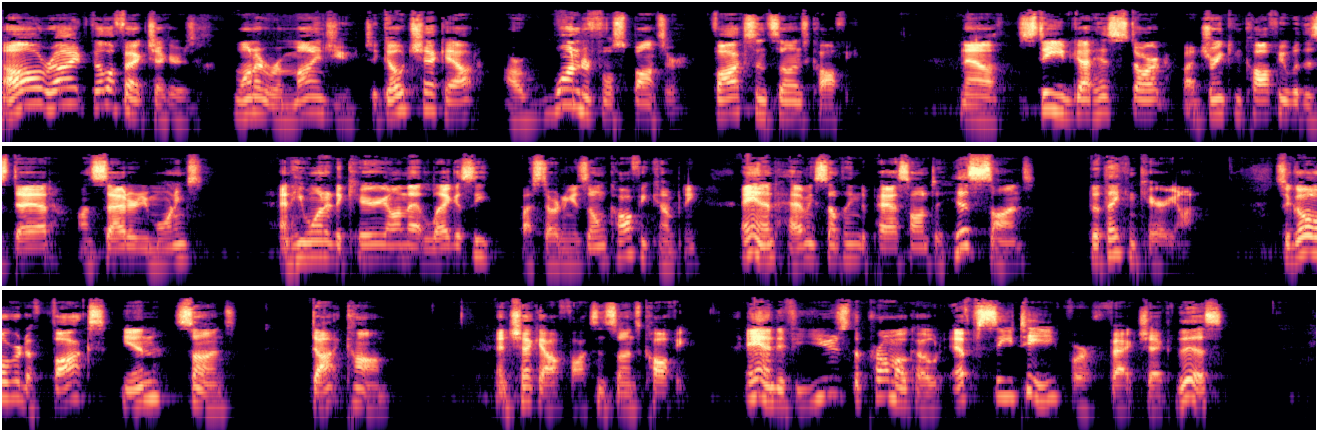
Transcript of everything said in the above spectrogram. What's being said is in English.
All right, fellow fact checkers, want to remind you to go check out our wonderful sponsor, Fox and Sons Coffee. Now, Steve got his start by drinking coffee with his dad on Saturday mornings, and he wanted to carry on that legacy by starting his own coffee company and having something to pass on to his sons that they can carry on. So go over to foxinsons.com and check out Fox and Sons Coffee. And if you use the promo code FCT for fact check this,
